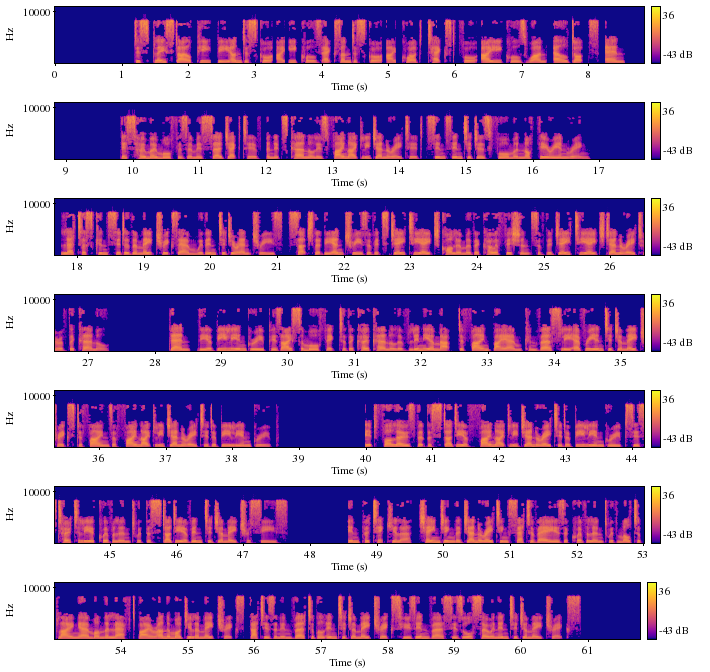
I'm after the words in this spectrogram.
Display style p b underscore i equals x underscore i quad text for i equals one l dots n. This homomorphism is surjective, and its kernel is finitely generated since integers form a Noetherian ring. Let us consider the matrix M with integer entries, such that the entries of its JTH column are the coefficients of the JTH generator of the kernel. Then, the abelian group is isomorphic to the cokernel of linear map defined by M. Conversely every integer matrix defines a finitely generated abelian group. It follows that the study of finitely generated abelian groups is totally equivalent with the study of integer matrices. In particular, changing the generating set of A is equivalent with multiplying M on the left by a unimodular matrix that is an invertible integer matrix whose inverse is also an integer matrix.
